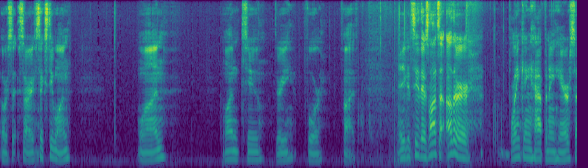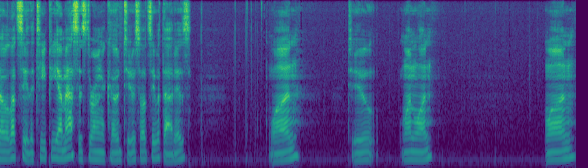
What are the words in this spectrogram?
or sorry, 61. One, one, two, three, four, five. And you can see there's lots of other blinking happening here. So let's see, the TPMS is throwing a code too, so let's see what that is. One, two, one, one, one,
